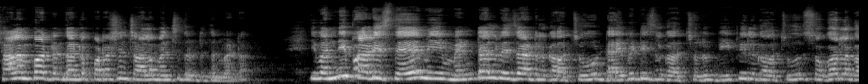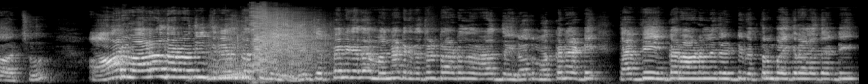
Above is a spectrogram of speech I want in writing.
చాలా ఇంపార్టెంట్ దాంట్లో పొటాషియం చాలా మంచిది ఉంటుంది అనమాట ఇవన్నీ పాటిస్తే మీ మెంటల్ రిజార్ట్లు కావచ్చు డయాబెటీస్లు కావచ్చు బీపీలు కావచ్చు షుగర్లు కావచ్చు ఆరు వారాల తర్వాత నుంచి రిజల్ట్ వస్తుంది. నేను చెప్పాను కదా మన్నాటికి రిజల్ట్ రావడం రాదు. ఈరోజు మొక్క నాటి తవ్వి ఇంకా రావడం లేదంటే విత్తనం పైకి రాలేదండి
